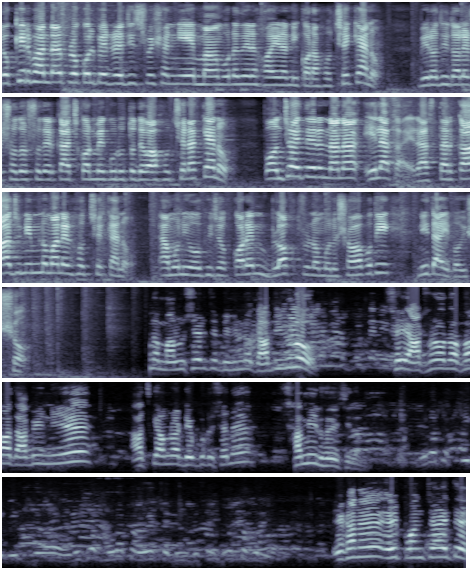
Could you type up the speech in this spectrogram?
লক্ষ্মীর ভান্ডার প্রকল্পের রেজিস্ট্রেশন নিয়ে মা বোনেদের হয়রানি করা হচ্ছে কেন? বিরোধী দলের সদস্যদের কাজকর্মে গুরুত্ব দেওয়া হচ্ছে না কেন? পঞ্চায়েতের নানা এলাকায় রাস্তার কাজ নিম্নমানের হচ্ছে কেন? এমনই অভিযোগ করেন ব্লক তৃণমূল সভাপতি নিতাই বৈশ্য। মানুষের যে বিভিন্ন দাবিগুলো, সেই আঠারো দফা দাবি নিয়ে আজকে আমরা ডেপুটেশনে সামিল হয়েছিলাম। এখানে এই পঞ্চায়েতে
